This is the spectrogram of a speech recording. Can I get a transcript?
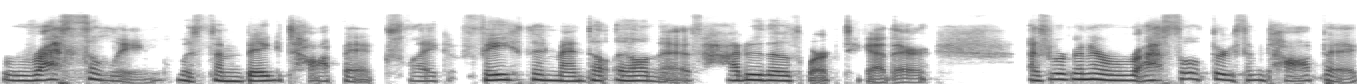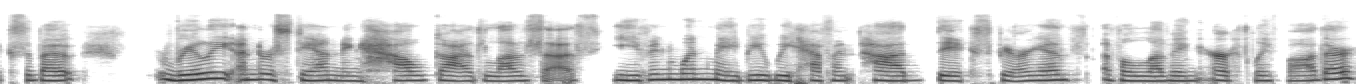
wrestling with some big topics like faith and mental illness, how do those work together? As we're going to wrestle through some topics about really understanding how God loves us, even when maybe we haven't had the experience of a loving earthly father.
